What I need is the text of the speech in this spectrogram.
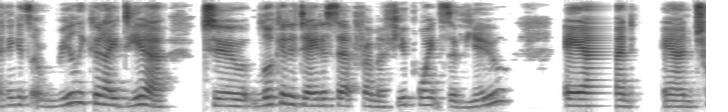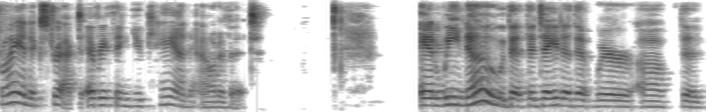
I think it's a really good idea to look at a data set from a few points of view and and try and extract everything you can out of it. And we know that the data that we're, uh, the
